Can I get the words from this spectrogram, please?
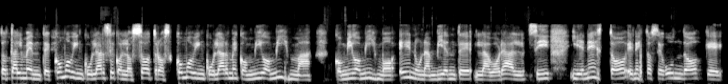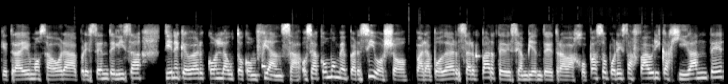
Totalmente, cómo vincularse con los otros, cómo vincularme conmigo misma, conmigo mismo en un ambiente laboral, ¿sí? Y en esto, en esto segundo que, traemos ahora presente, Lisa, tiene que ver con la autoconfianza, o sea, cómo me percibo yo para poder ser parte de ese ambiente de trabajo. Paso por esa fábrica gigante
